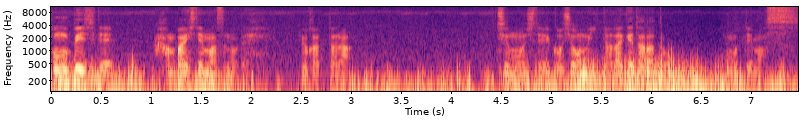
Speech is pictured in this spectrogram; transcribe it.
ホームページで販売してますのでよかったら注文してご賞味いただけたらと思っています。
